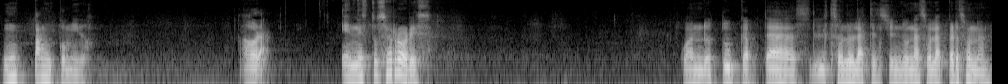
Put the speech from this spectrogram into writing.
Un pan comido. Ahora, en estos errores cuando tú captas solo la atención de una sola persona,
